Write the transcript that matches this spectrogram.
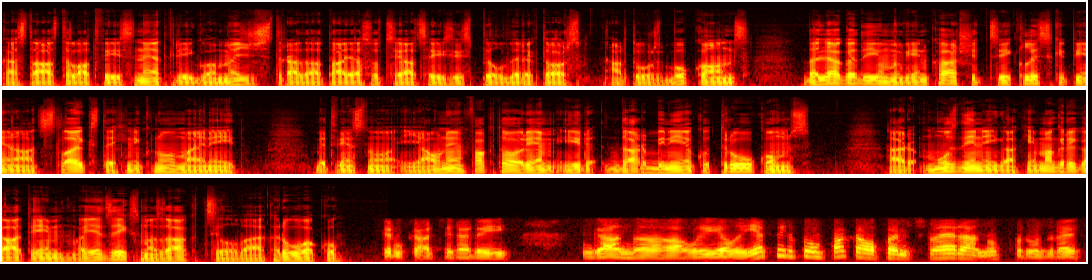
Kā stāsta Latvijas Neatkarīgo meža strādātāju asociācijas izpildirektors Artūrs Bukons, daļā gadījumā vienkārši cikliski pienācis laiks tehniku nomainīt, bet viens no jauniem faktoriem ir darbinieku trūkums. Ar mūsdienīgākiem agregātiem vajadzīgs mazāk cilvēka roku. Pirmkārt, ir arī gan uh, liela iepirkuma pakalpojumu sfērā, nu, kur uzreiz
